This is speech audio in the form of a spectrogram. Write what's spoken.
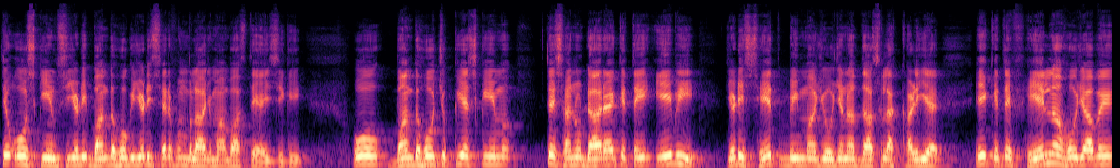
ਤੇ ਉਹ ਸਕੀਮ ਸੀ ਜਿਹੜੀ ਬੰਦ ਹੋ ਗਈ, ਜਿਹੜੀ ਸਿਰਫ ਮੁਲਾਜ਼ਮਾਂ ਵਾਸਤੇ ਆਈ ਸੀਗੀ। ਉਹ ਬੰਦ ਹੋ ਚੁੱਕੀ ਹੈ ਸਕੀਮ ਤੇ ਸਾਨੂੰ ਡਰ ਹੈ ਕਿਤੇ ਇਹ ਵੀ ਜਿਹੜੀ ਸਿਹਤ ਬੀਮਾ ਯੋਜਨਾ 10 ਲੱਖ ਵਾਲੀ ਹੈ, ਇਹ ਕਿਤੇ ਫੇਲ ਨਾ ਹੋ ਜਾਵੇ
